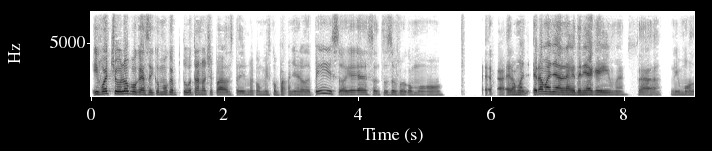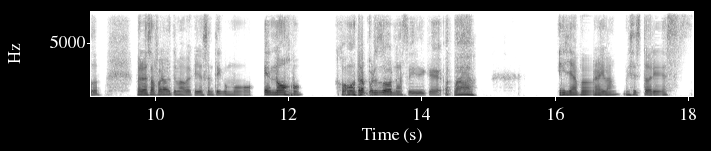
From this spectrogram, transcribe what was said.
Y fue chulo porque así como que tuve otra noche para despedirme con mis compañeros de piso y eso, entonces fue como, era, era, mañana que tenía que irme, o sea, ni modo. Pero esa fue la última vez que yo sentí como enojo con otra persona, así que, ah. Y ya por ahí van mis historias.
